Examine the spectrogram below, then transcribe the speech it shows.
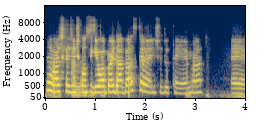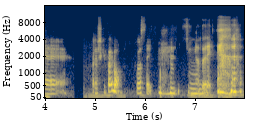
Eu acho que a gente conseguiu abordar bastante do tema. É... Acho que foi bom. Gostei. Sim, adorei.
